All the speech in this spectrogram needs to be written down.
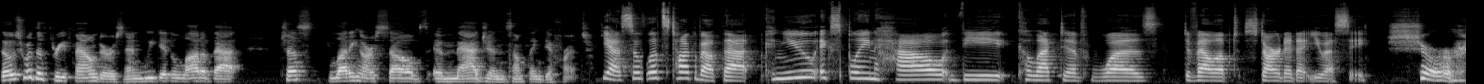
those were the three founders and we did a lot of that just letting ourselves imagine something different. Yeah, so let's talk about that. Can you explain how the collective was developed started at USC? Sure.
